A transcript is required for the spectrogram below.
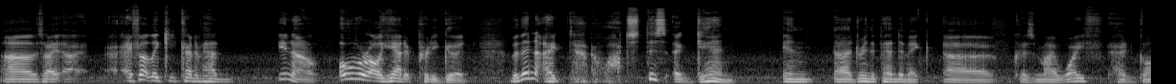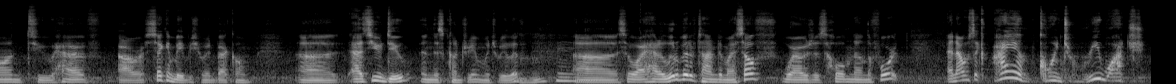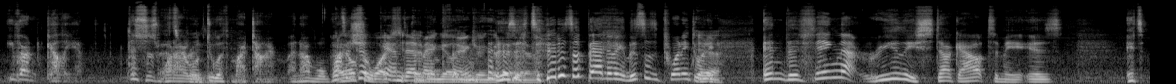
Uh, so I, I, I felt like he kind of had, you know, overall he had it pretty good. But then I, I watched this again in uh, during the pandemic because my wife had gone to have our second baby. She went back home, uh, as you do in this country in which we live. Uh, so I had a little bit of time to myself where I was just holding down the fort, and I was like, I am going to rewatch Evangelion. This is what That's I will do with my time, and I will watch a also good watched pandemic Evangelion thing. during the it is, pandemic. it is a pandemic. This is 2020. Yeah. And the thing that really stuck out to me is it's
